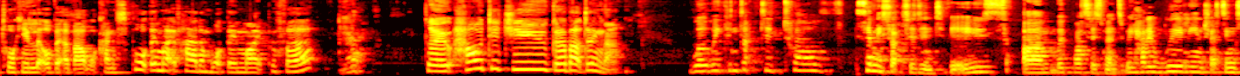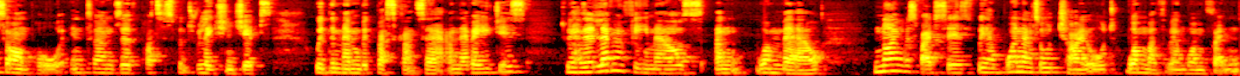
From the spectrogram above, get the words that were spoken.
talking a little bit about what kind of support they might have had and what they might prefer. Yeah. So how did you go about doing that? Well, we conducted 12 semi structured interviews um, with participants. We had a really interesting sample in terms of participants' relationships with the men with breast cancer and their ages. So we had 11 females and one male. Nine were spouses. We had one adult child, one mother, and one friend.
